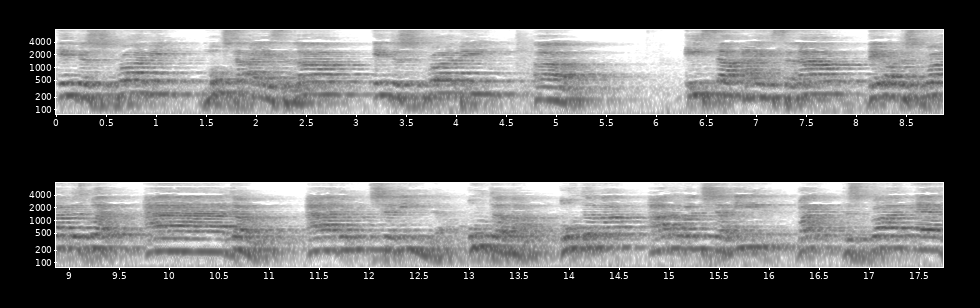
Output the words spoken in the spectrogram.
in describing Musa alayhi salam, in describing uh, Isa alayhi salam, they are described as what? Adam. Adam Shadid. Udama. Udama, Adam Shadid, right? Described as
